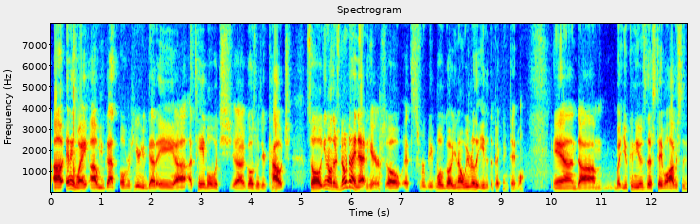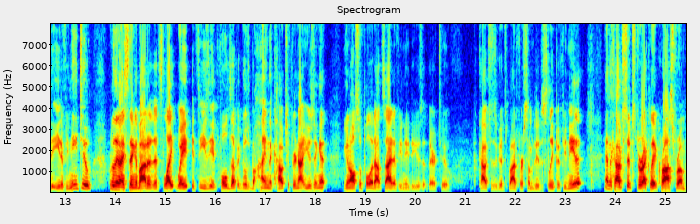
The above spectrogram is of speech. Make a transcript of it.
Uh, anyway, uh, you've got over here, you've got a, uh, a table which uh, goes with your couch. So, you know, there's no dinette here. So it's for people who go, you know, we really eat at the picnic table. And, um, but you can use this table obviously to eat if you need to. Really nice thing about it, it's lightweight, it's easy, it folds up, it goes behind the couch if you're not using it. You can also pull it outside if you need to use it there too. The couch is a good spot for somebody to sleep if you need it. And the couch sits directly across from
